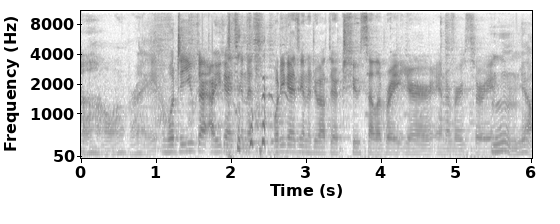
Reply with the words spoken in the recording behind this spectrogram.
Oh, all right. Well, do you guys are you guys gonna what are you guys gonna do out there to celebrate your anniversary? Mm, yeah.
